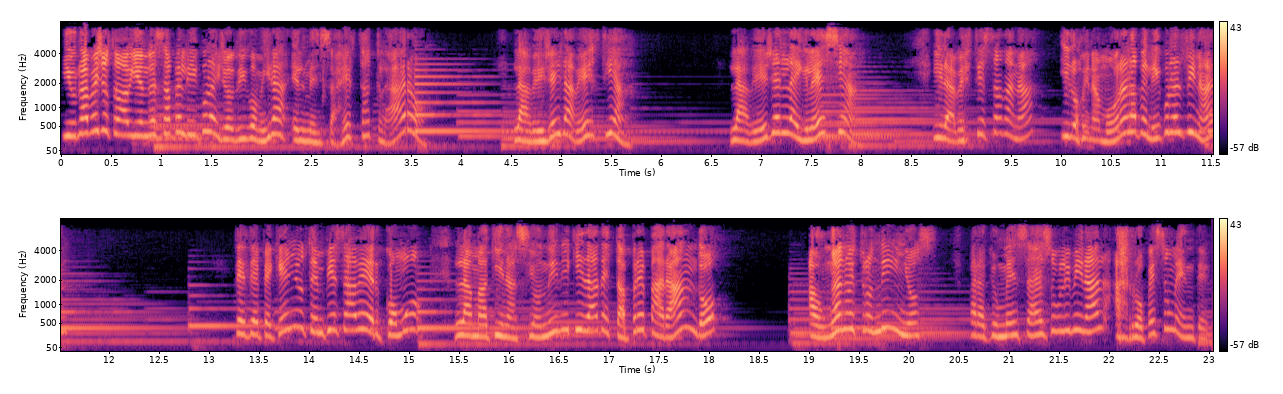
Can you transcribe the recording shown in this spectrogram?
Y una vez yo estaba viendo esa película y yo digo, mira, el mensaje está claro. La bella y la bestia. La bella es la iglesia y la bestia es Satanás y los enamora la película al final. Desde pequeño usted empieza a ver cómo la maquinación de iniquidad está preparando aún a nuestros niños para que un mensaje subliminal arrope su mente.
